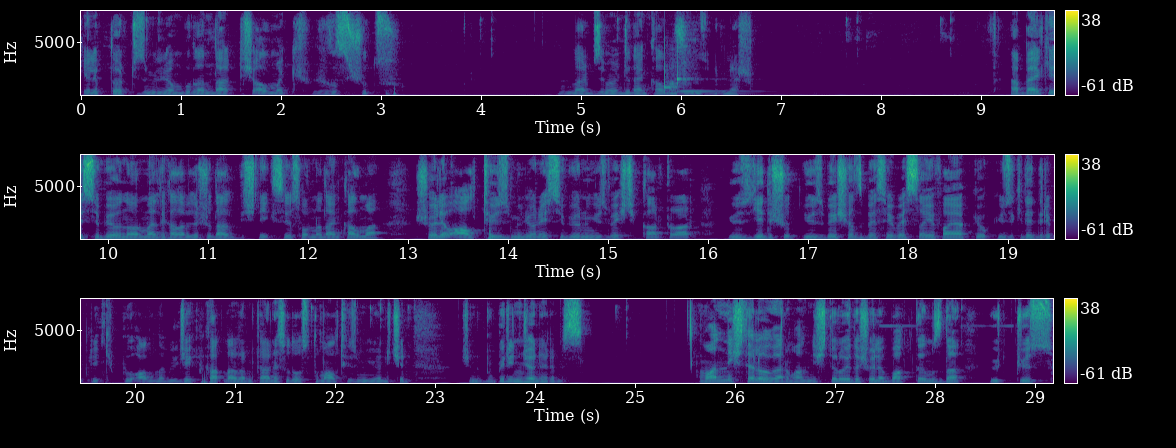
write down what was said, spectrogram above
gelip 400 milyon buradan Dark Dish almak hız şut. Bunlar bizim önceden kalmış 101'ler. Ha belki SBO normalde kalabilir. Şu da işte ikisi sonradan kalma. Şöyle 600 milyon SBO'nun 105'lik kartı var. 107 şut, 105 hız, 5'e 5 zayıf ayak yok. 102'de dribling. Bu alınabilecek bir kartlardan bir tanesi dostum 600 milyon için. Şimdi bu birinci önerimiz. Van Nistelrooy var. Van Nistelrooy'a da şöyle baktığımızda 300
